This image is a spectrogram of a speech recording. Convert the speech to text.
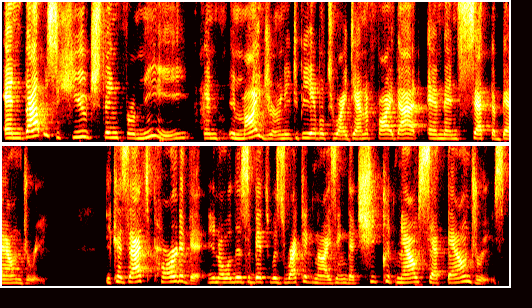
And that was a huge thing for me in, in my journey to be able to identify that and then set the boundary because that's part of it. You know, Elizabeth was recognizing that she could now set boundaries.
